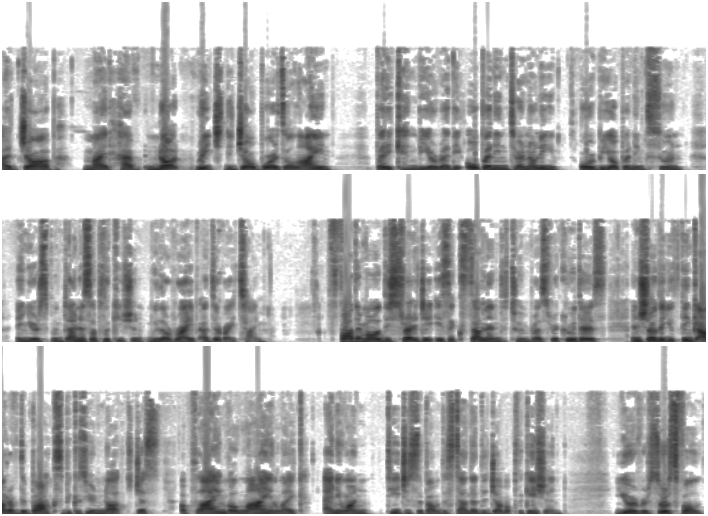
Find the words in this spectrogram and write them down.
A job might have not reached the job boards online, but it can be already open internally or be opening soon, and your spontaneous application will arrive at the right time. Furthermore, this strategy is excellent to impress recruiters and show that you think out of the box because you're not just applying online like anyone teaches about the standard job application. You're resourceful,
